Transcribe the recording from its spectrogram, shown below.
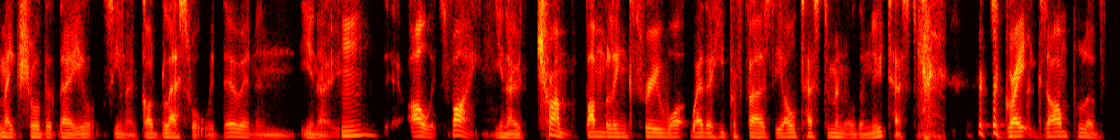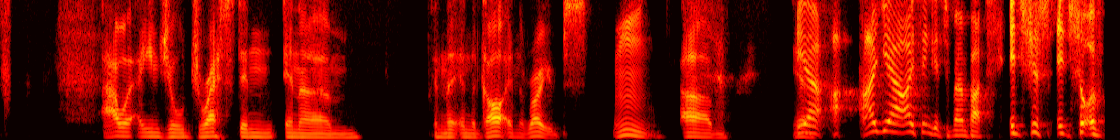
make sure that they, you know, God bless what we're doing, and you know, Hmm. oh, it's fine. You know, Trump bumbling through what whether he prefers the Old Testament or the New Testament. it's a great example of our angel dressed in in um in the in the gar in the robes. Mm. Um, Yeah, Yeah. I, I, yeah, I think it's a vampire. It's just, it's sort of.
